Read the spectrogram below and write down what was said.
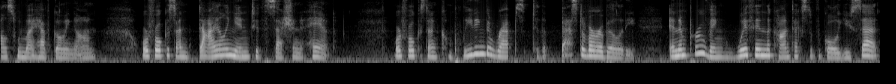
else we might have going on. We're focused on dialing into the session at hand. We're focused on completing the reps to the best of our ability and improving within the context of the goal you set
